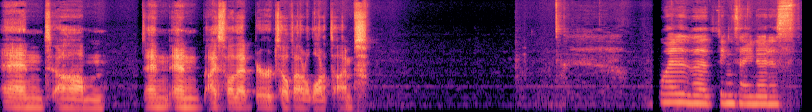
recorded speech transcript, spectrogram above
And, um, and, and I saw that bear itself out a lot of times. One of the things I noticed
